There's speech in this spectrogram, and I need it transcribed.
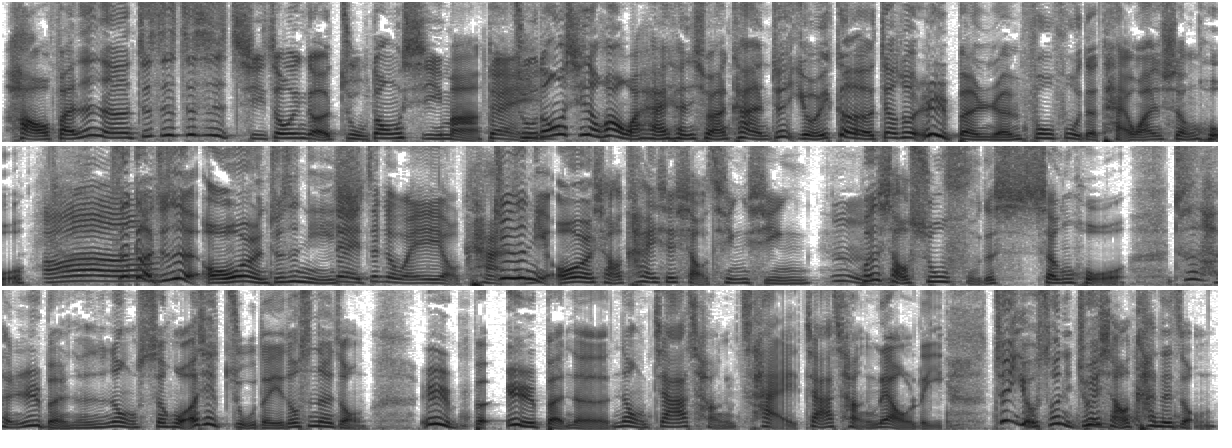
好，反正呢，就是这是其中一个煮东西嘛。对，煮东西的话，我还很喜欢看，就有一个叫做日本人夫妇的台湾生活啊。这个就是偶尔，就是你对这个我也有看，就是你偶尔想要看一些小清新，嗯，或者小舒服的生活，就是很日本人的那种生活，而且煮的也都是那种日本日本的那种家常菜家。常料理，就有时候你就会想要看这种，嗯、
